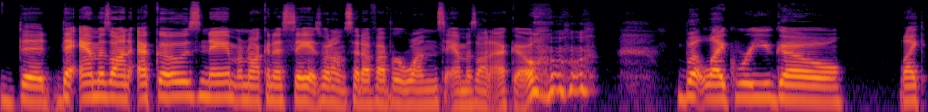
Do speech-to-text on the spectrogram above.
the the Amazon Echo's name. I'm not gonna say it, so I don't set off everyone's Amazon Echo. but like where you go, like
